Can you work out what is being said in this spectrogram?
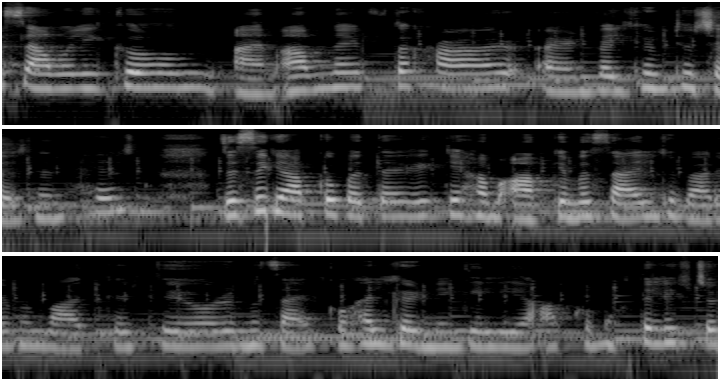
अस्सलाम आई एम आमना इफ्तार and welcome to children health जैसे कि आपको पता है कि हम आपके मसाइल के बारे में बात करते हैं और मसाइल को हल करने के लिए आपको मुख्तलिफ़ जो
